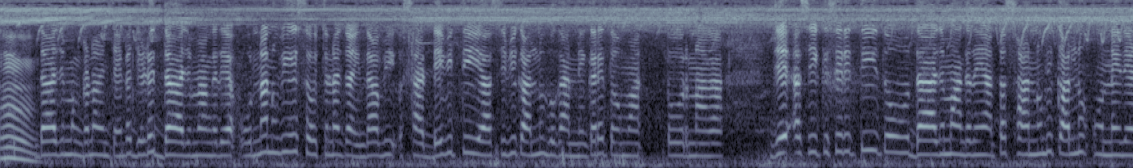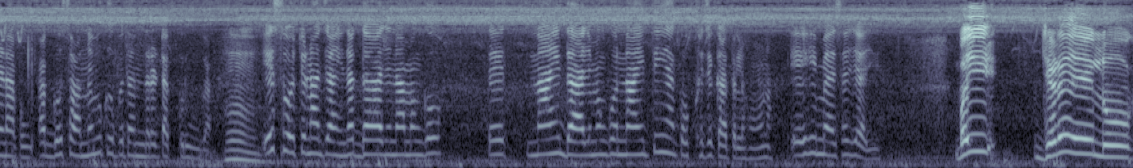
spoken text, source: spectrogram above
ਹੂੰ। ਦਾਜ ਮੰਗਣਾ ਨਹੀਂ ਚਾਹੀਦਾ। ਜਿਹੜੇ ਦਾਜ ਮੰਗਦੇ ਆ ਉਹਨਾਂ ਨੂੰ ਵੀ ਇਹ ਸੋਚਣਾ ਚਾਹੀਦਾ ਵੀ ਸਾਡੇ ਵੀ ਧੀ ਆ ਅਸੀਂ ਵੀ ਕੱਲ ਨੂੰ ਬਗਾਨੇ ਘਰੇ ਤੋਂ ਤੋਰਨਾਗਾ। ਜੇ ਅਸੀਂ ਕਿਸੇ ਦੀ ਧੀ ਤੋਂ ਦਾਜ ਮੰਗਦੇ ਆ ਤਾਂ ਸਾਨੂੰ ਵੀ ਕੱਲ ਨੂੰ ਓਨਾ ਹੀ ਦੇਣਾ ਪਊ। ਅੱਗੋਂ ਸਾਨੂੰ ਵੀ ਕੋਈ ਪਤੰਦਰ ਟੱਕਰੂਗਾ। ਹੂੰ। ਇਹ ਸੋਚਣਾ ਚਾਹੀਦਾ। ਦਾਜ ਨਾ ਮੰਗੋ। ਤੇ ਨਾ ਹੀ ਦਾਜ ਮੰਗੋ ਨਾ ਹੀ ਧੀਆਂ ਕੁੱਖ 'ਚ ਕਤਲ ਹੋਣ। ਇਹੀ ਮੈਸੇਜ ਆ ਜੀ। ਬਈ ਜਿਹੜੇ ਲੋਕ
